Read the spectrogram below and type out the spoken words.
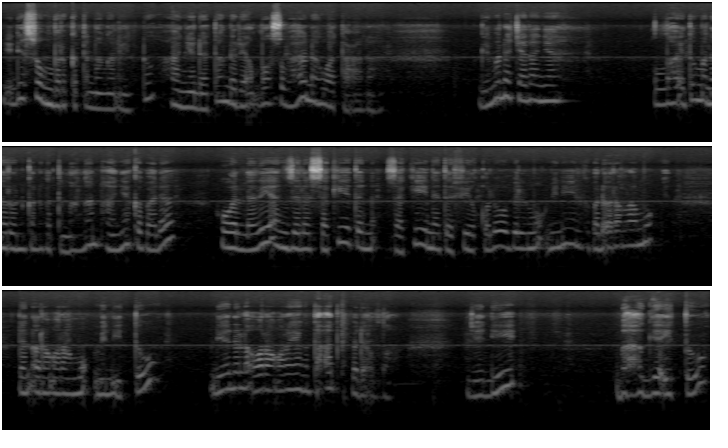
Jadi sumber ketenangan itu hanya datang dari Allah Subhanahu wa taala. Gimana caranya? Allah itu menurunkan ketenangan hanya kepada huwallazi anzala sakinata fi qulubil mu'minin kepada orang-orang dan orang-orang mukmin itu dia adalah orang-orang yang taat kepada Allah. Jadi bahagia itu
